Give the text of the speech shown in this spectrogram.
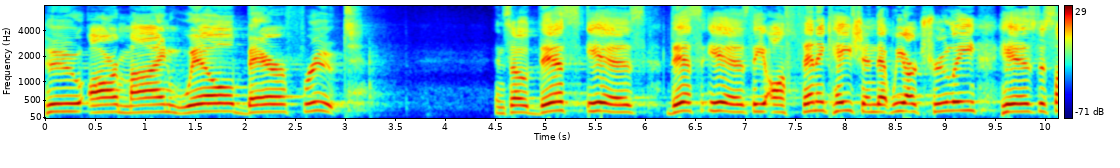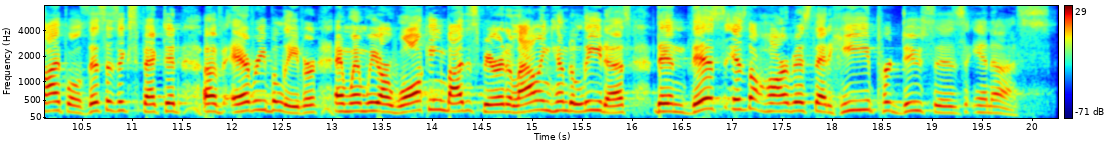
who are mine will bear fruit. And so this is this is the authentication that we are truly his disciples. This is expected of every believer and when we are walking by the spirit allowing him to lead us, then this is the harvest that he produces in us.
